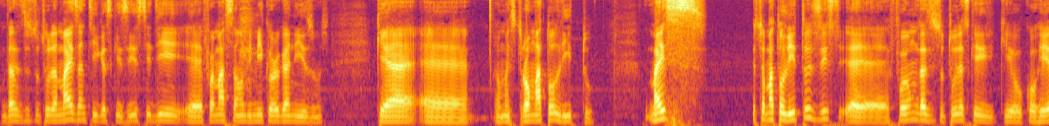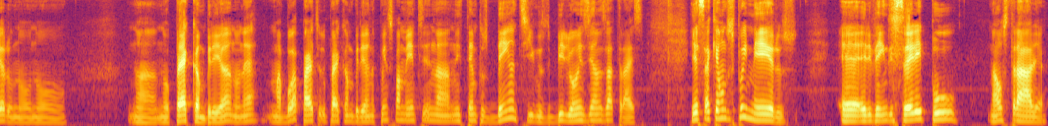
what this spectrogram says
Das estruturas mais antigas que existe de é, formação de micro-organismos, que é, é um estromatolito. Mas o estromatolito existe, é, foi uma das estruturas que, que ocorreram no, no, na- no pré-cambriano, né? Uma boa parte do pré-cambriano, principalmente na, em tempos bem antigos, bilhões de anos atrás. Esse aqui é um dos primeiros. É, ele vem de Sereypool, na Austrália,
